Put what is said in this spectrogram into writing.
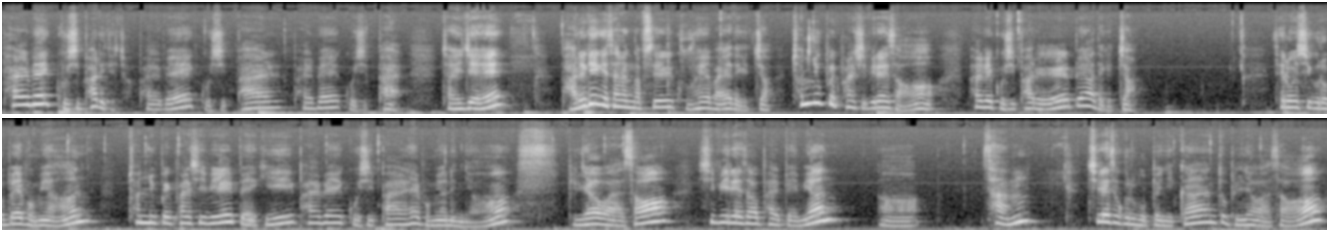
898이 되죠. 898, 898. 자, 이제 바르게 계산한 값을 구해 봐야 되겠죠. 1681에서 898을 빼야 되겠죠. 세로식으로 빼보면 1681 빼기 898 해보면은요. 빌려와서 11에서 8 빼면 어, 3 7에서 9를 못 빼니까 또 빌려와서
